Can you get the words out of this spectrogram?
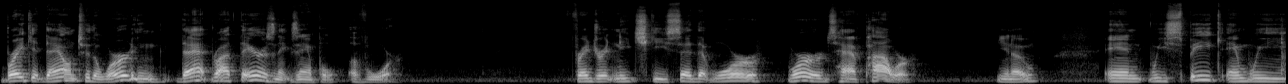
break it down to the wording, that right there is an example of war. Friedrich Nietzsche said that war words have power, you know, and we speak and we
